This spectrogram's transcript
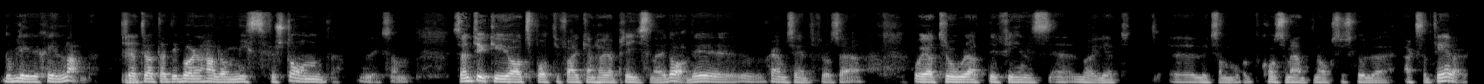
då blir det skillnad. Så mm. jag tror att det i början handlar om missförstånd. Liksom. Sen tycker jag att Spotify kan höja priserna idag. Det skäms jag inte för att säga. Och jag tror att det finns en möjlighet eh, liksom, att konsumenterna också skulle acceptera det.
